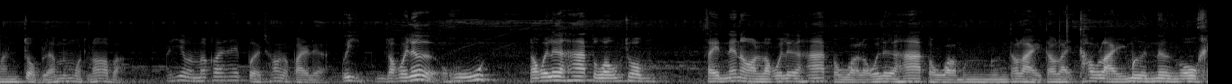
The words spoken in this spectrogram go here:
มันจบแล้วมันหมดรอบอะไอ้เหี้ยมันไม่ค่อยให้เปิดช่องต่อไปเลยอะอุ้ยล็อกไวเลอร์โอ้โหล็อกไวเลอร์ห้าตัวคุณผู้ชมเซ็นแน่นอนล็อกไวเลอร์ห้าตัวล็อกไวเลอร์ห้าตัวมึงมึงเท่าไหร่เท่าไหร่เท่าไหร่หมื่นหนึ่งโอเค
